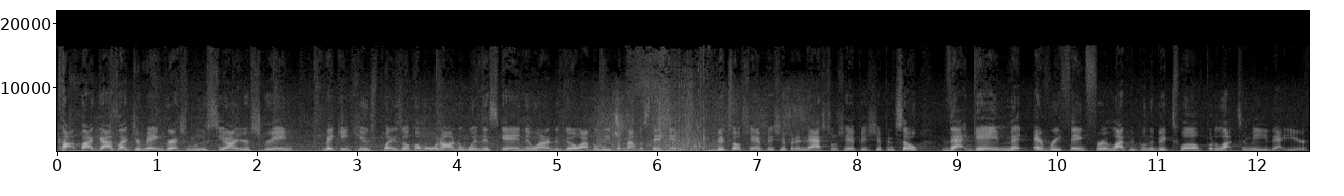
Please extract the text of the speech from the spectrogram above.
caught by guys like Jermaine Gresham, who you see on your screen, making huge plays. Oklahoma went on to win this game. They went on to go, I believe, if I'm not mistaken, Big 12 championship and a national championship. And so that game meant everything for a lot of people in the Big 12, but a lot to me that year.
